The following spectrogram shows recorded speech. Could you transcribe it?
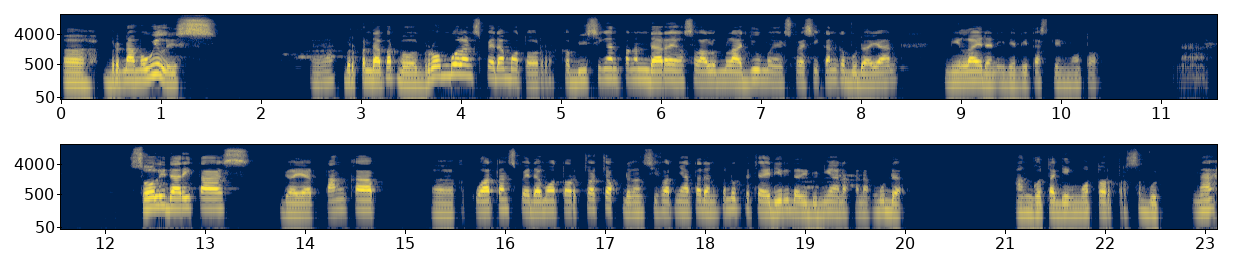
uh, bernama Willis ya, berpendapat bahwa gerombolan sepeda motor, kebisingan pengendara yang selalu melaju mengekspresikan kebudayaan, nilai dan identitas geng motor. Nah, solidaritas, gaya tangkap, eh, kekuatan sepeda motor cocok dengan sifat nyata dan penuh percaya diri dari dunia anak-anak muda. Anggota geng motor tersebut. Nah,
